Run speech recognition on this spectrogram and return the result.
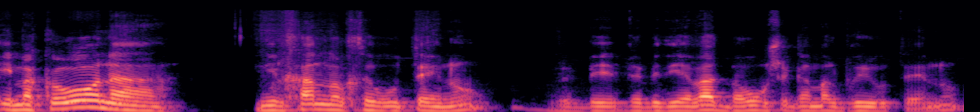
עם הקורונה נלחמנו על חירותנו, ובדיעבד ברור שגם על בריאותנו,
